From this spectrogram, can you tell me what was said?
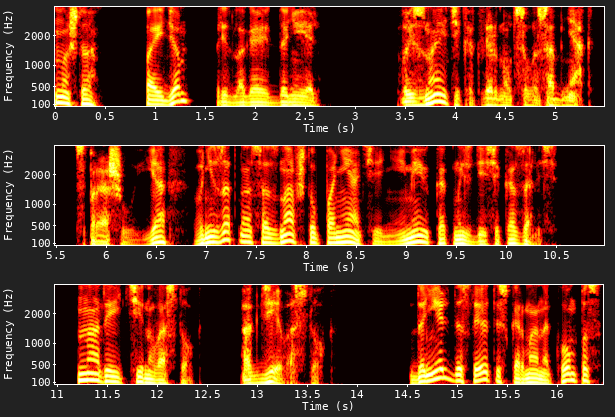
«Ну что, пойдем?» — предлагает Даниэль. «Вы знаете, как вернуться в особняк?» — спрашиваю я, внезапно осознав, что понятия не имею, как мы здесь оказались. «Надо идти на восток». «А где восток?» Даниэль достает из кармана компас,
